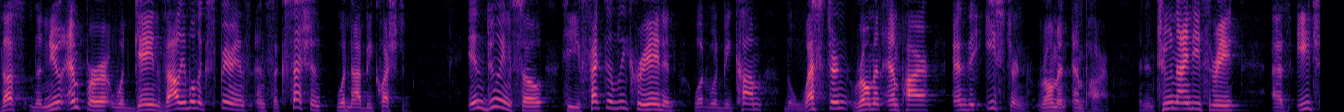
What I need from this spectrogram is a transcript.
Thus, the new emperor would gain valuable experience and succession would not be questioned. In doing so, he effectively created what would become the Western Roman Empire and the Eastern Roman Empire. And in 293, as each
